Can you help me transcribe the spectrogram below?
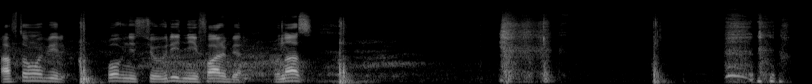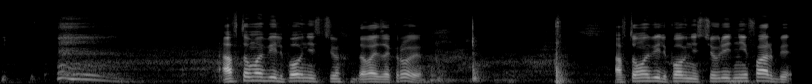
Автомобіль повністю в рідній фарбі. У нас. Автомобіль повністю. Давай закрою. Автомобіль повністю в рідній фарбі.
